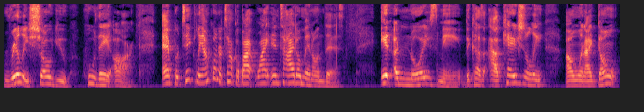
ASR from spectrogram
really show you who they are. And particularly, I'm going to talk about white entitlement on this. It annoys me because occasionally, uh, when I don't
